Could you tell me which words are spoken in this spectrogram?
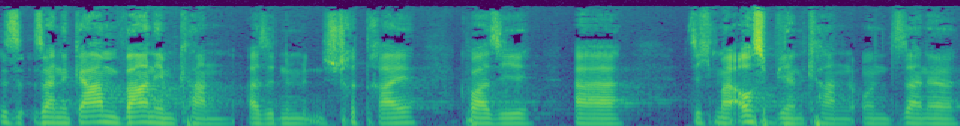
seine Gaben wahrnehmen kann, also mit Schritt drei quasi äh, sich mal ausprobieren kann und seine,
